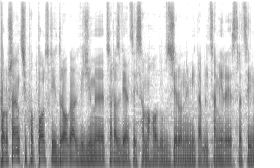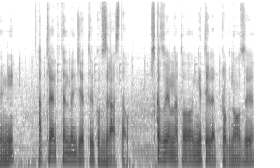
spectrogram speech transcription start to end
Poruszając się po polskich drogach widzimy coraz więcej samochodów z zielonymi tablicami rejestracyjnymi, a trend ten będzie tylko wzrastał. Wskazują na to nie tyle prognozy,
